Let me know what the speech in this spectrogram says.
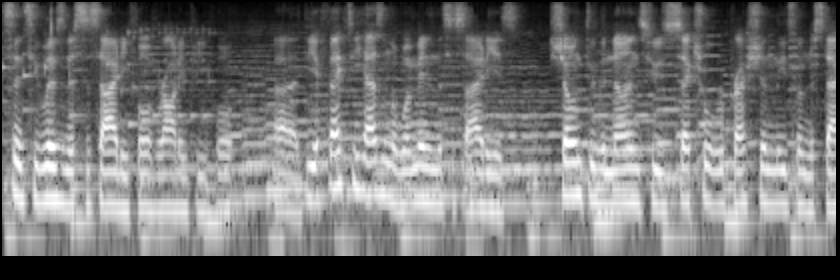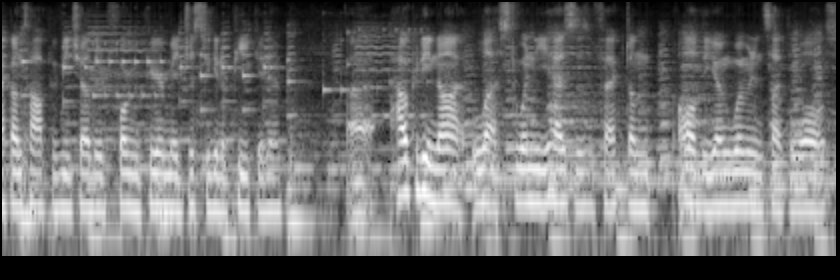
since he lives in a society full of rotting people. Uh, the effect he has on the women in the society is shown through the nuns whose sexual repression leads them to stack on top of each other to form a pyramid just to get a peek at him. Uh, how could he not lust when he has this effect on all the young women inside the walls?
